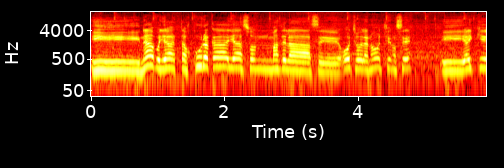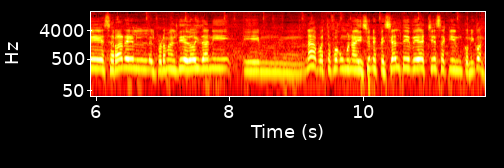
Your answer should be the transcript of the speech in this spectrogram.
Y nada, pues ya está oscuro acá, ya son más de las eh, 8 de la noche, no sé. Y hay que cerrar el, programa del día de hoy, Dani. Y mm, nada, pues esto fue como una edición especial de VHS aquí en Comic Con.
